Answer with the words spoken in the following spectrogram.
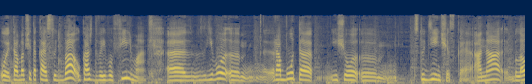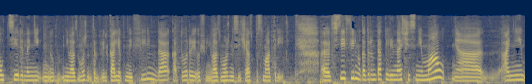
ой, там вообще такая судьба у каждого его фильма. Э, его эм, работа еще эм, студенческая, она была утеряна не, ну, невозможно, это великолепный фильм, да, который, в общем, невозможно сейчас посмотреть. Э, все фильмы, которые он так или иначе снимал, э, они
